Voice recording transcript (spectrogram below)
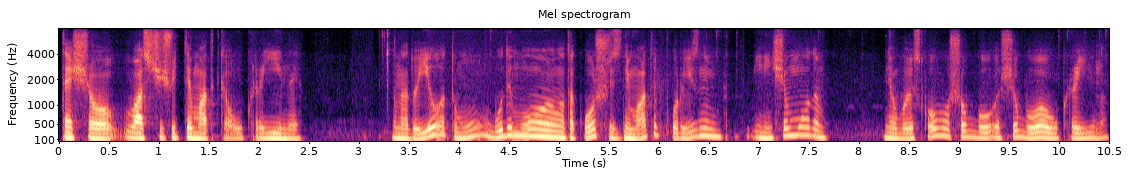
те, що у вас чуть-чуть тематика України надоїла, тому будемо також знімати по різним іншим модам. Не обов'язково, щоб, було, щоб була Україна.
